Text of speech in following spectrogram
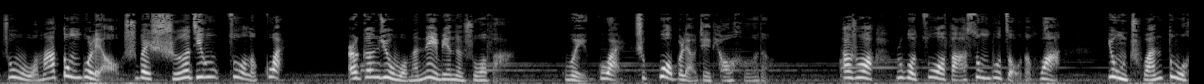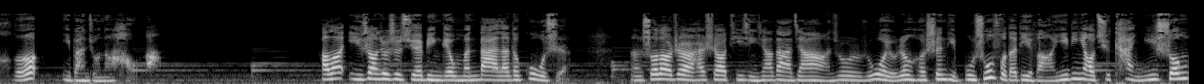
说我妈动不了，是被蛇精做了怪。而根据我们那边的说法，鬼怪是过不了这条河的。他说，如果做法送不走的话，用船渡河。一般就能好了。好了，以上就是雪饼给我们带来的故事。嗯，说到这儿，还是要提醒一下大家啊，就是如果有任何身体不舒服的地方，一定要去看医生。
